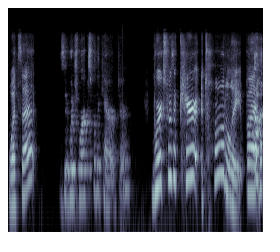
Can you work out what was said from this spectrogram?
what's that? So which works for the character. Works with a carrot totally but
